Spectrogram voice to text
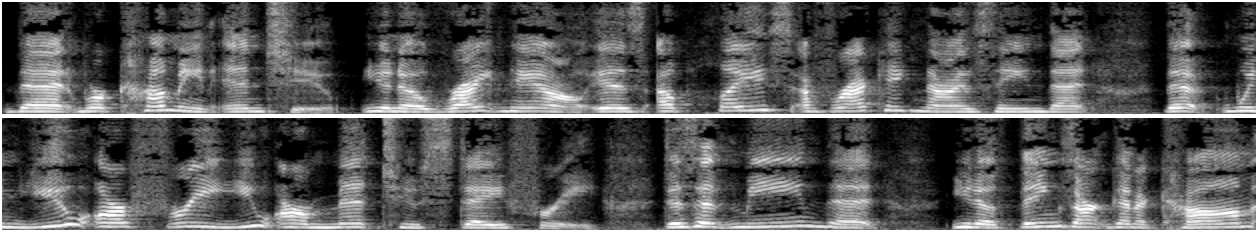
that we're coming into, you know, right now is a place of recognizing that that when you are free, you are meant to stay free. Does it mean that you know, things aren't going to come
